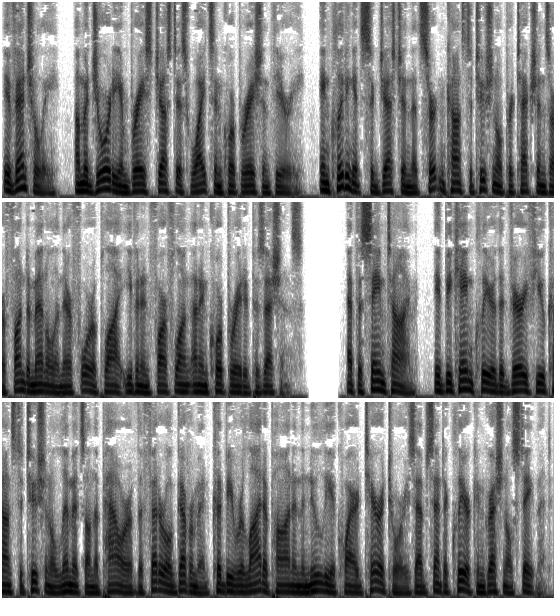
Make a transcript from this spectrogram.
Eventually, a majority embraced Justice White's incorporation theory, including its suggestion that certain constitutional protections are fundamental and therefore apply even in far flung unincorporated possessions. At the same time, it became clear that very few constitutional limits on the power of the federal government could be relied upon in the newly acquired territories absent a clear congressional statement.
